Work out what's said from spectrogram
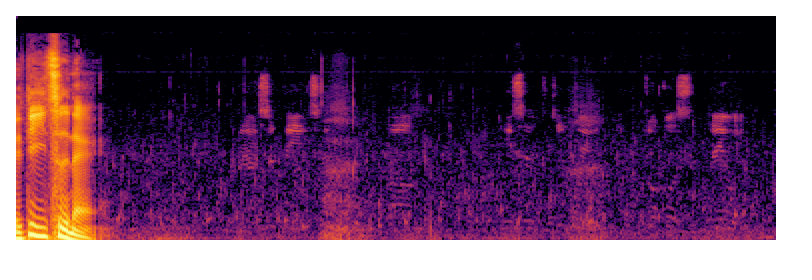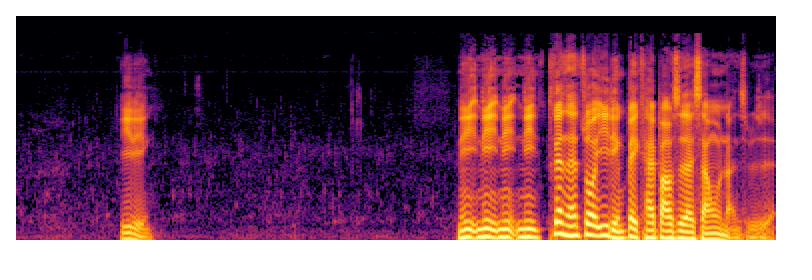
你第一次呢？一零，你你你你跟人做一零被开包是在三温暖是不是？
